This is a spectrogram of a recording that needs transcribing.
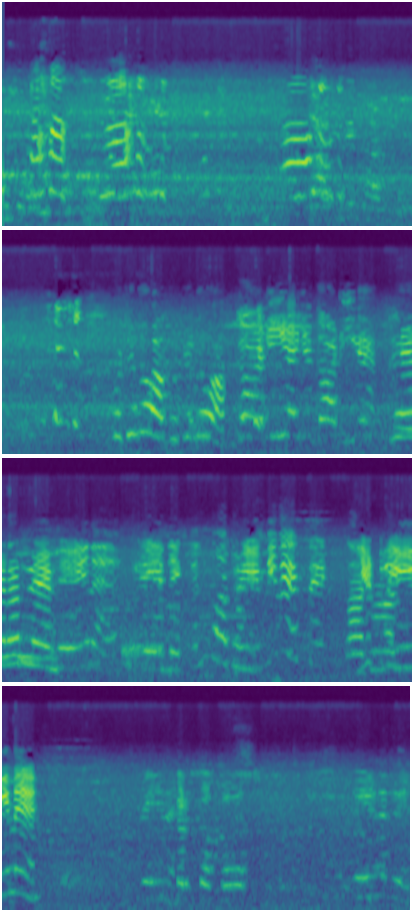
हुआ हुआ गाड़ी है ये गाड़ी है। ट्रेन है ट्रेन. ट्रेन है ट्रेन देखते हैं ट्रेन नहीं देखते ये ट्रेन है। ट्रेन है. ट्रेन है ट्रेन.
